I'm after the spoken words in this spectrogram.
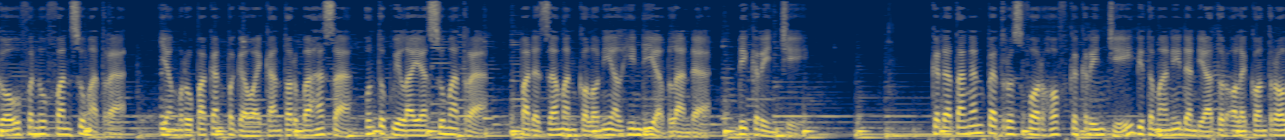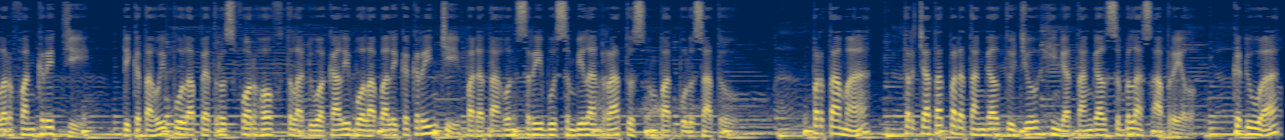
Gouvernu van Sumatera, yang merupakan pegawai kantor bahasa untuk wilayah Sumatera, pada zaman kolonial Hindia Belanda, di Kerinci. Kedatangan Petrus Vorhoff ke Kerinci ditemani dan diatur oleh controller Van Kerinci. Diketahui pula Petrus Vorhoff telah dua kali bola balik ke Kerinci pada tahun 1941. Pertama, tercatat pada tanggal 7 hingga tanggal 11 April. Kedua,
